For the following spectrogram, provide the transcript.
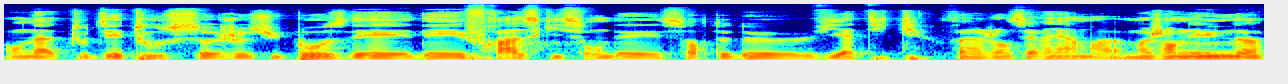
on a toutes et tous, je suppose, des, des phrases qui sont des sortes de viatiques. Enfin, j'en sais rien. Moi j'en ai une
